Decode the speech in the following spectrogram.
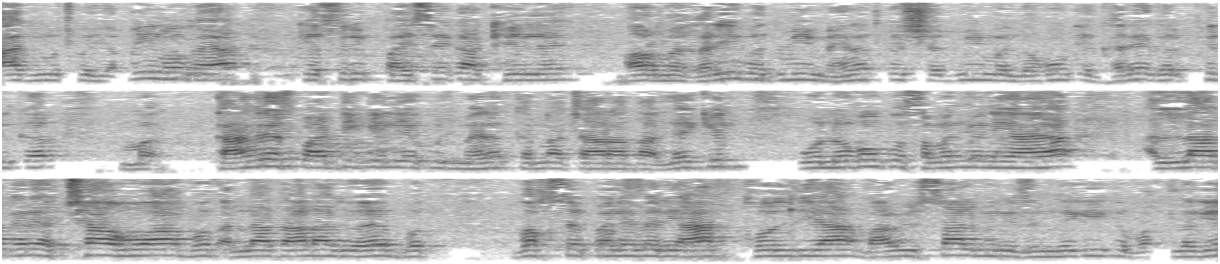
آج مجھ کو یقین ہو گیا کہ صرف پیسے کا کھیل ہے اور میں غریب آدمی، محنت کے شدمی میں لوگوں کے گھرے گھر پھر کر کانگریس پارٹی کے لیے کچھ محنت کرنا چاہ رہا تھا، لیکن وہ لوگوں کو سمجھ میں نہیں آیا۔ اللہ کرے اچھا ہوا، بہت اللہ تعالیٰ جو ہے، بہت وقت سے پہلے میری آنکھ کھول دیا باویس سال میری زندگی کے وقت لگے۔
